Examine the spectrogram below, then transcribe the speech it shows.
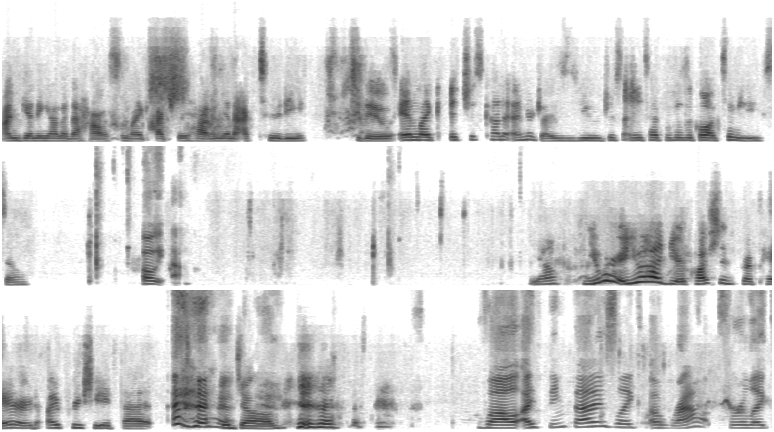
I'm getting out of the house and like actually having an activity to do. And like it just kind of energizes you, just any type of physical activity. So, Oh yeah. Yeah, you were, you had your questions prepared. I appreciate that. Good job. well, I think that is like a wrap for like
